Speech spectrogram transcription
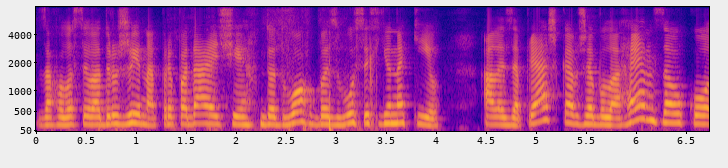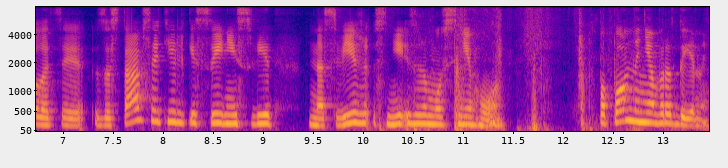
заголосила дружина, припадаючи до двох безвусих юнаків. Але запряжка вже була ген за околицею, зостався тільки синій слід на свіж... сніжому снігу. Поповнення в родини.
